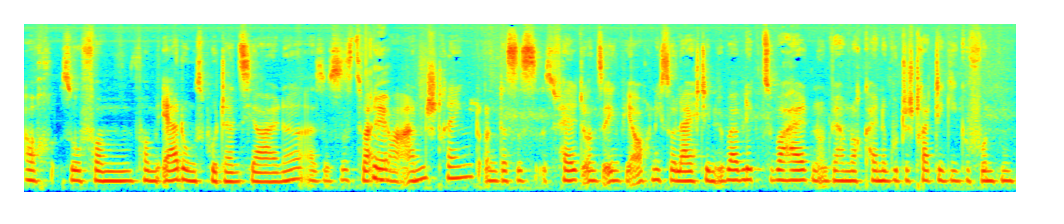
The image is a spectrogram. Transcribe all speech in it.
auch so vom, vom Erdungspotenzial, ne? Also es ist zwar ja. immer anstrengend und das ist, es fällt uns irgendwie auch nicht so leicht, den Überblick zu behalten und wir haben noch keine gute Strategie gefunden,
